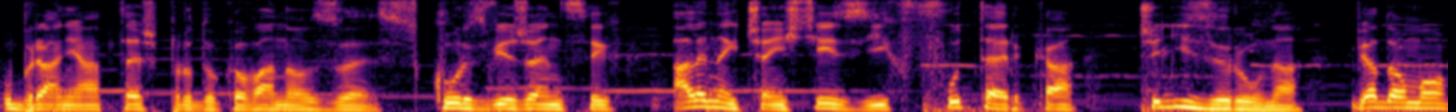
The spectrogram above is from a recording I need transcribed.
ubrania też produkowano ze skór zwierzęcych, ale najczęściej z ich futerka, czyli z runa. Wiadomo,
